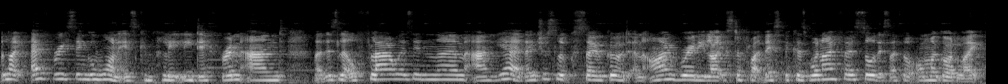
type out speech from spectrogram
like every single one is completely different and like there's little flowers in them and yeah they just look so good. And i really like stuff like this because when i first saw this i thought oh my god like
